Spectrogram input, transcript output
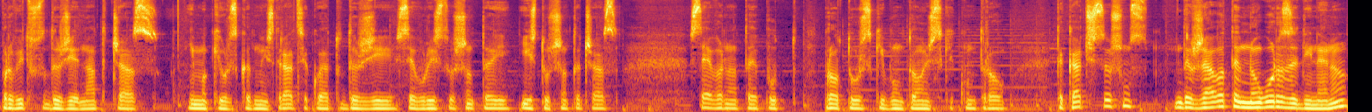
Правителството държи едната част, има кюрска администрация, която държи северо-источната и източната част. Северната е под протурски бунтовнически контрол. Така че всъщност държавата е много разединена,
